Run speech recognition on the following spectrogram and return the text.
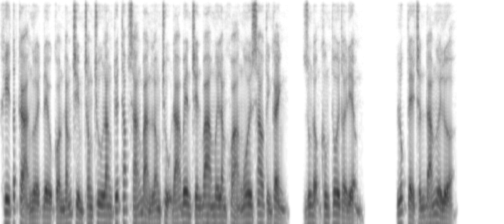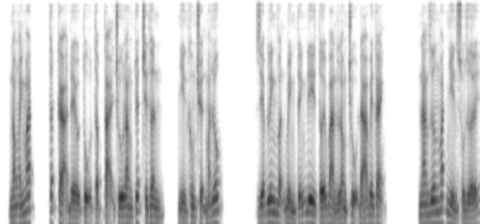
Khi tất cả người đều còn đắm chìm trong chu lăng tuyết thắp sáng bản lòng trụ đá bên trên ba mươi lăm khoảng ngôi sao tình cảnh, rung động không thôi thời điểm. Lúc tể chấn đám người lửa, nóng ánh mắt, tất cả đều tụ tập tại chu lăng tuyết trên thân, nhìn không chuyển mắt lúc diệp linh vận bình tĩnh đi tới bàn long trụ đá bên cạnh. Nàng d ư ơ n g mắt nhìn xuống dưới,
